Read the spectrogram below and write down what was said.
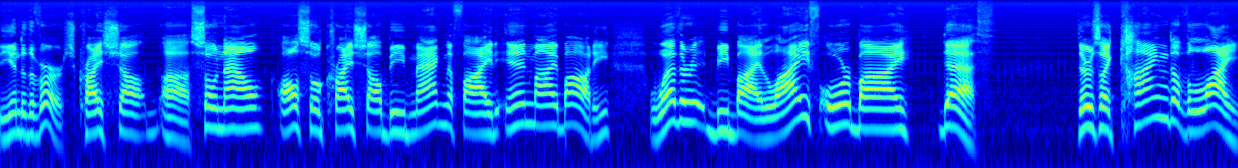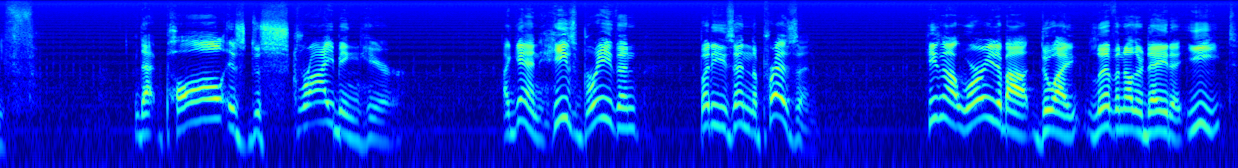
The end of the verse. Christ shall, uh, so now also Christ shall be magnified in my body, whether it be by life or by death. There's a kind of life that Paul is describing here. Again, he's breathing, but he's in the prison. He's not worried about do I live another day to eat?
